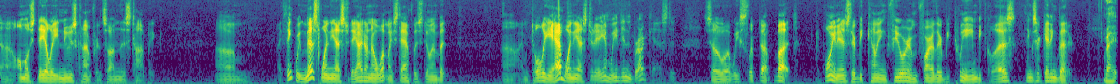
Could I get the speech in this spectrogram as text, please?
uh, almost daily news conference on this topic. Um, I think we missed one yesterday. I don't know what my staff was doing, but uh, I'm told he had one yesterday, and we didn't broadcast it, so uh, we slipped up. But the point is, they're becoming fewer and farther between because things are getting better. Right.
